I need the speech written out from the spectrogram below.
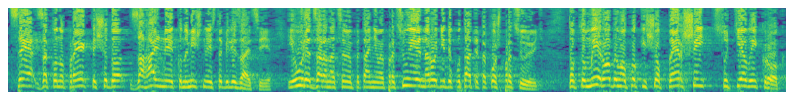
це законопроекти щодо загальної економічної стабілізації. І уряд зараз над цими питаннями працює, народні депутати також працюють. Тобто ми робимо поки що перший суттєвий крок,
